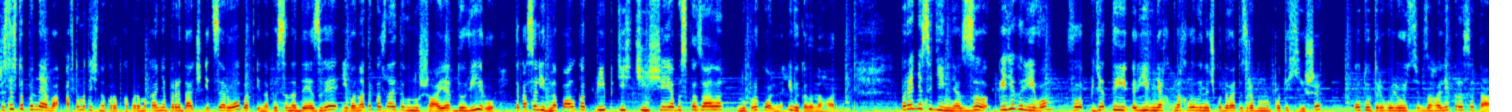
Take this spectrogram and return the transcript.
Шестиступенева автоматична коробка перемикання передач, і це робот, і написано DSG, і вона така, знаєте, внушає довіру. Така солідна палка, піп тіще, я би сказала. Ну, прикольно і виконана гарно. Переднє сидіння з підігрівом в п'яти рівнях на хвилиночку. Давайте зробимо потихіше. Отут регулюється взагалі красота.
